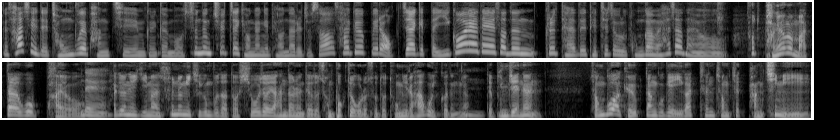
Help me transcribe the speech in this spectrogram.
그 사실 이제 정부의 방침 그러니까 뭐 수능 출제 경향에 변화를 줘서 사교육비를 억제하겠다 이거에 대해서는 그래도 다들 대체적으로 공감을 하잖아요. 저도 방향은 맞다고 봐요. 네. 학연이지만 수능이 지금보다 더 쉬워져야 한다는데도 전폭적으로 저도 동의를 하고 있거든요. 음. 근데 문제는 정부와 교육 당국의 이 같은 정책 방침이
